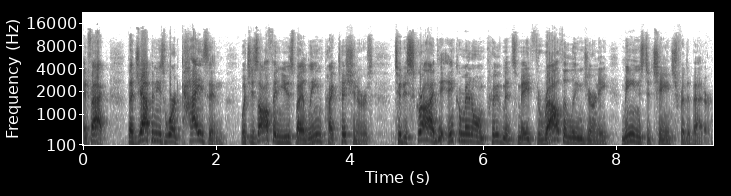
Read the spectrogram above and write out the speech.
In fact, the Japanese word kaizen, which is often used by lean practitioners to describe the incremental improvements made throughout the lean journey, means to change for the better.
